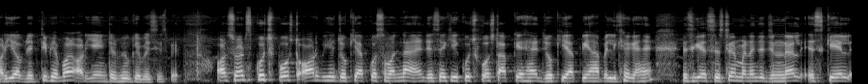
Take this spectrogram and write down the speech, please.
और ये ऑब्जेक्टिव पेपर और ये इंटरव्यू के बेसिस पे। और स्टूडेंट्स कुछ पोस्ट और भी है जो कि आपको समझना है, जैसे कि कुछ पोस्ट आपके हैं, जो कि आपके यहाँ पे लिखे गए हैं, जैसे कि असिस्टेंट मैनेजर जनरल स्केल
